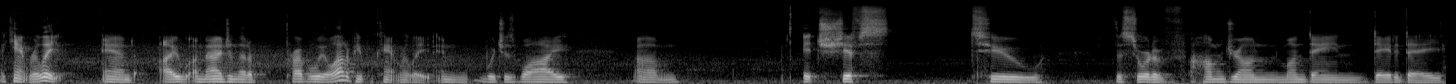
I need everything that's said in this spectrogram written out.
I can't relate, and I imagine that a, probably a lot of people can't relate, and which is why um, it shifts to the sort of humdrum, mundane, day to day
